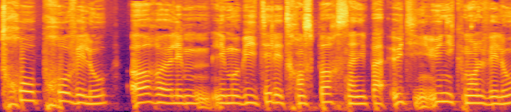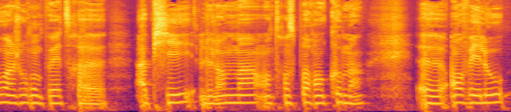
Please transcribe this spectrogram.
trop pro-vélo. Or, euh, les, les mobilités, les transports, ça n'est pas uniquement le vélo. Un jour, on peut être euh, à pied, le lendemain en transport en commun, euh, en vélo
